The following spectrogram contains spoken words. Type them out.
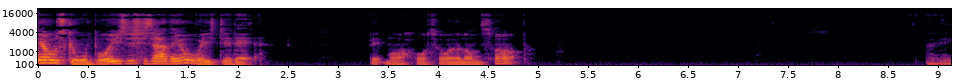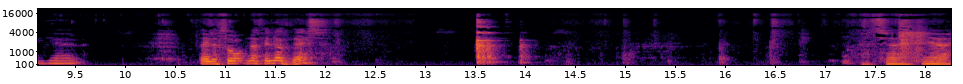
the old school boys, this is how they always did it. A bit more hot oil on top. There you go. They'd have thought nothing of this. But, uh, yeah.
